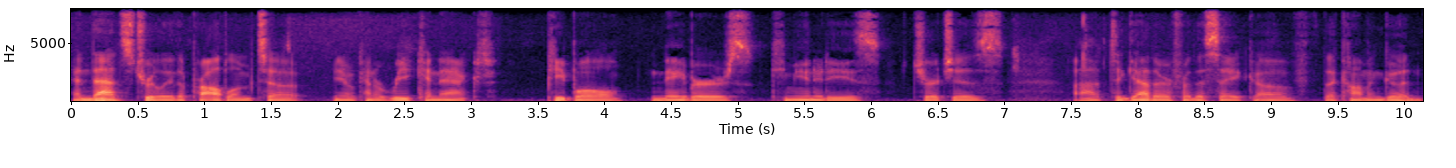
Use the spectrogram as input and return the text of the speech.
And that's truly the problem to, you know, kind of reconnect people neighbors, communities, churches uh, together for the sake of the common good.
